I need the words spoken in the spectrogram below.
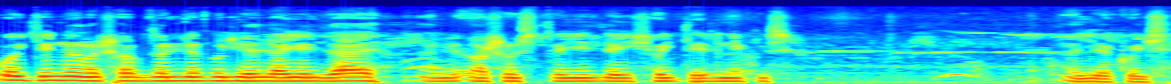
কই থেকে আমার সব জল্লে পড়িয়ে যাই যায় আমি অসুস্থ হয়ে যাই সইতে না কিছু। ইয়ে কইছে।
